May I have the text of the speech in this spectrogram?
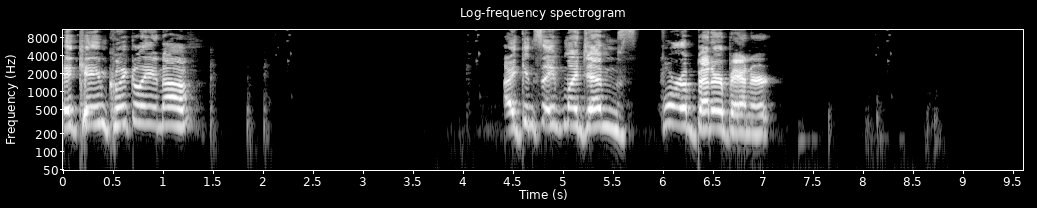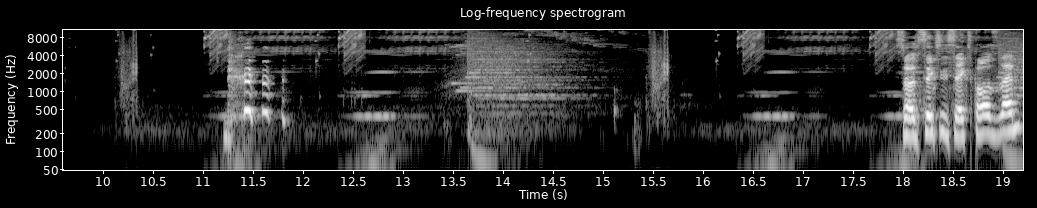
It came quickly enough! I can save my gems for a better banner. So it's 66 pulls then?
